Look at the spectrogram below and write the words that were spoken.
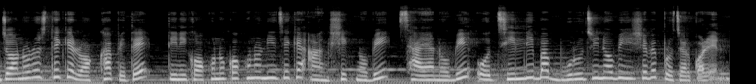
জনরোষ থেকে রক্ষা পেতে তিনি কখনো কখনো নিজেকে আংশিক নবী, ছায়া নবী ও ঝিল্লি বা বুরুজি নবী হিসেবে প্রচার করেন।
